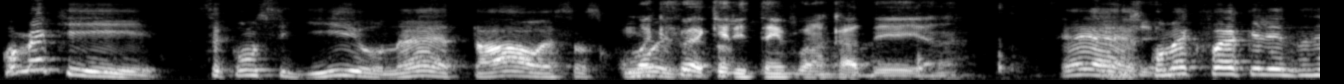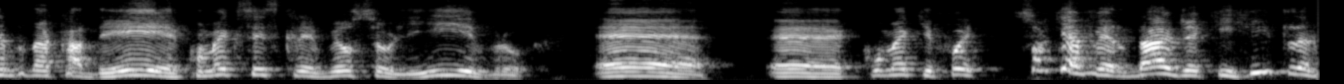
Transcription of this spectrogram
como é que você conseguiu, né? Tal, essas coisas. Como é que foi aquele tempo na cadeia, né? É, Entendi. como é que foi aquele tempo na cadeia? Como é que você escreveu o seu livro? É, é, como é que foi? Só que a verdade é que Hitler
